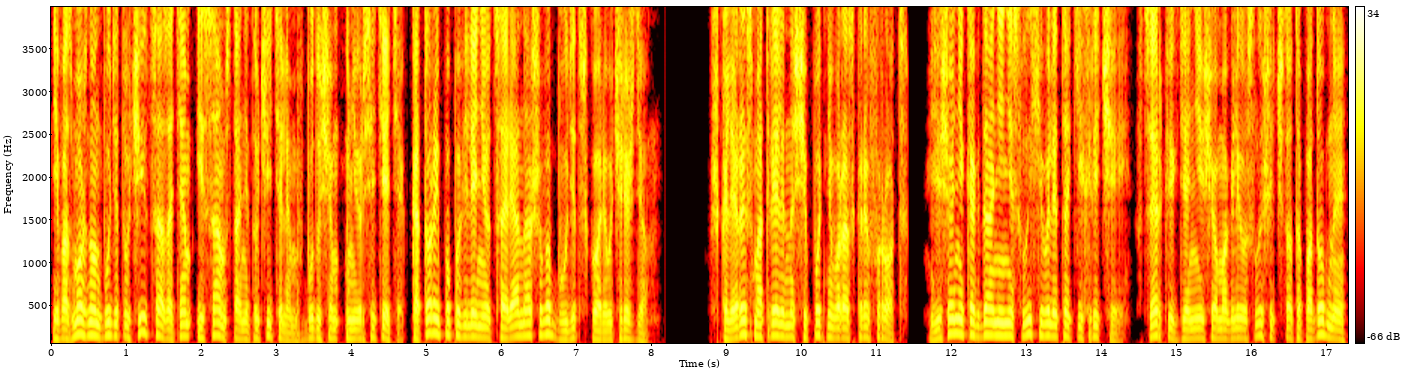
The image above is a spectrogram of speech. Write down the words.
и, возможно, он будет учиться, а затем и сам станет учителем в будущем университете, который по повелению царя нашего будет вскоре учрежден. Шкалеры смотрели на Щепотнева, раскрыв рот. Еще никогда они не слыхивали таких речей. В церкви, где они еще могли услышать что-то подобное,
